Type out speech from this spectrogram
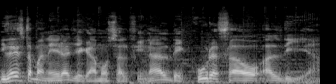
Y de esta manera llegamos al final de Curazao al Día.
